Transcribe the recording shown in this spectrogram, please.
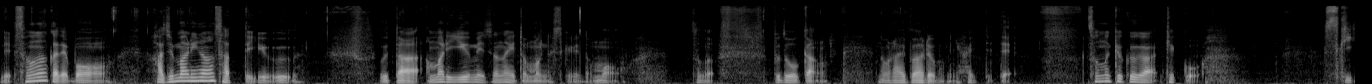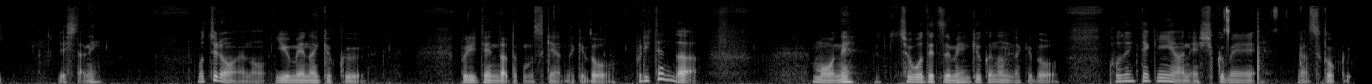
でその中でも「始まりの朝」っていう歌あまり有名じゃないと思うんですけれどもその武道館のライブアルバムに入っててその曲が結構好きでしたね。もちろんあの有名な曲プリテンダーとかも好きなんだけどプリテンダーもうね超絶名曲なんだけど個人的にはね宿命がすごく好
